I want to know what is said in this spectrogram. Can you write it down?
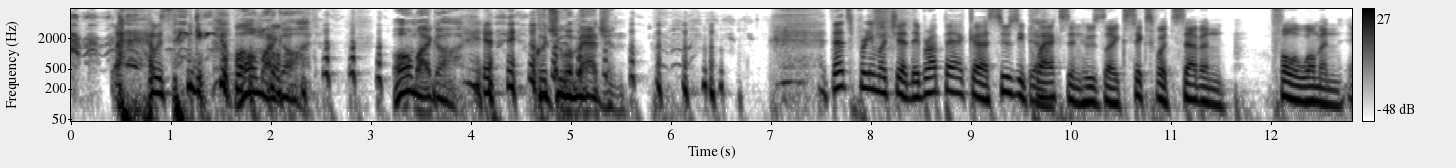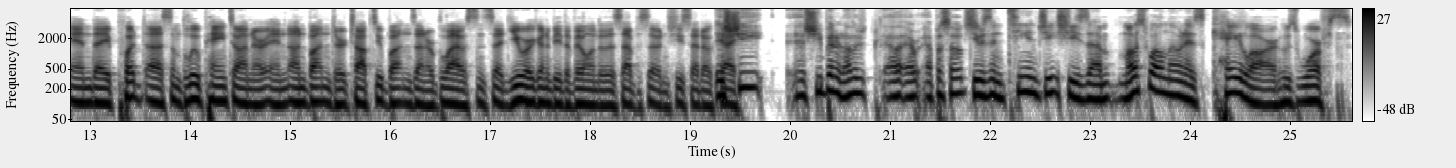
I was thinking, Oh my god. Oh my god. Could you imagine? That's pretty much it. They brought back uh, Suzie Plakson, who's like six foot seven, full of woman, and they put uh, some blue paint on her and unbuttoned her top two buttons on her blouse and said, "You are going to be the villain of this episode." And she said, "Okay." Is she has she been in other uh, episodes? She was in TNG. She's um, most well known as K'Ehleyr, who's Worf's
